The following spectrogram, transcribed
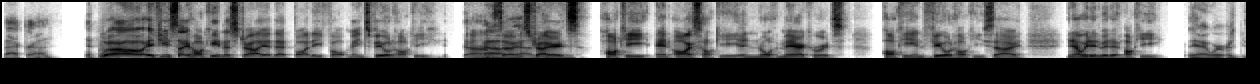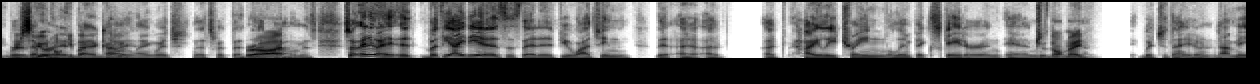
background. well, if you say hockey in Australia, that by default means field hockey. Um, Oh, so in yeah, Australia, the- it's hockey and ice hockey. In North America, it's hockey and field hockey. So, you know, we did a bit of hockey. Yeah, we're we're separated by a common day. language. That's what the, the Right. problem is. So anyway, it, but the idea is is that if you're watching the a, a, a highly trained Olympic skater and and Which is not me. which is not you, not me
